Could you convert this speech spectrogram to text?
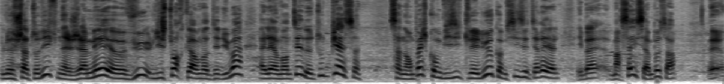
Le château d'If n'a jamais euh, vu l'histoire qu'a inventée Dumas, elle est inventée de toutes pièces. Ça n'empêche qu'on visite les lieux comme s'ils étaient réels. Et bien, Marseille, c'est un peu ça. Euh,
